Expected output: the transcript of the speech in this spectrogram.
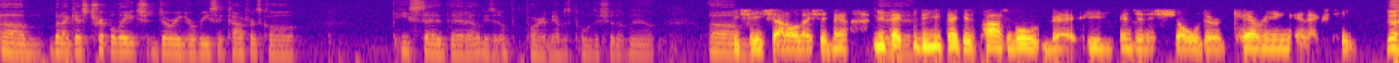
Um, but I guess Triple H during a recent conference call, he said that. Uh, let me just pardon me. I'm just pulling this shit up now. Um, He, she shot all that shit down. You Yeah. think? Do you think it's possible that he injured his shoulder carrying an NXT?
